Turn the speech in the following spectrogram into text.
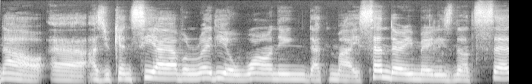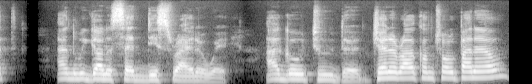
Now, uh, as you can see, I have already a warning that my sender email is not set, and we're gonna set this right away. I go to the general control panel,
